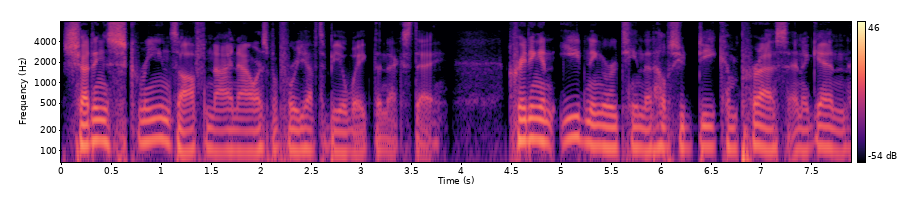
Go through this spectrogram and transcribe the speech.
Shutting screens off nine hours before you have to be awake the next day creating an evening routine that helps you decompress and again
